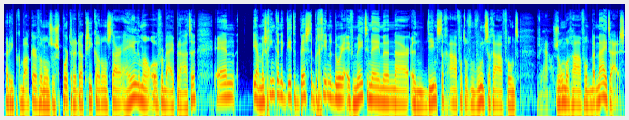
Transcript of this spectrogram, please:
Riepke Bakker van onze sportredactie kan ons daar helemaal over bijpraten. En ja, misschien kan ik dit het beste beginnen door je even mee te nemen naar een dinsdagavond of een woensdagavond. Of ja, zondagavond bij mij thuis.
